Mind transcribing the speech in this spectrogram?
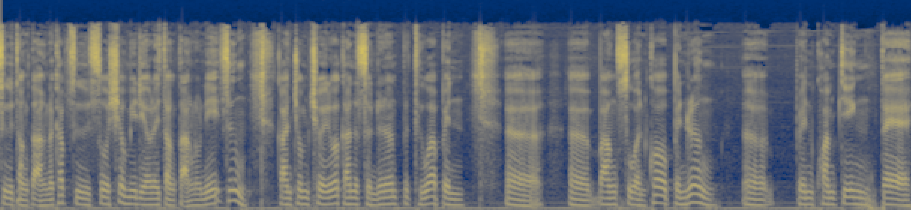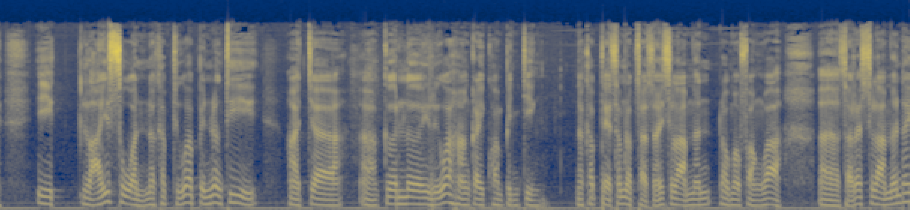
สื่อต่างๆนะครับ สื่อโซเชียลมีเดียอะไรต่างๆ เหล่านี้ ซึ่งการชมเชยหรือว่าการสรรเสริญนั้นถือว่าเป็นบางส่วนก็เป็นเรื่องเป็นความจริง แต่อีกหลายส่วนนะครับ ถือว่าเป็นเรื่องที่อาจจะเกินเลยหรือว่าห่างไกลความเป็นจริง นะครับแต่สำหรับศาสนาอิสลามนั้นเรามาฟังว่าศาสนาอิสลามนั้นได้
